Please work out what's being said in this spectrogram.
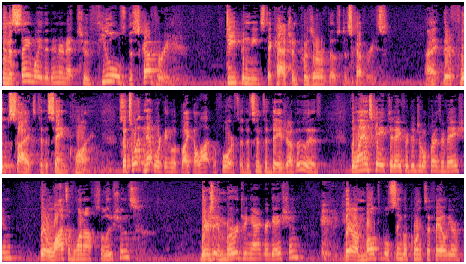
in the same way that Internet 2 fuels discovery, DEEPN needs to catch and preserve those discoveries. Right? They're flip sides to the same coin. So it's what networking looked like a lot before. So the sense of deja vu is the landscape today for digital preservation, there are lots of one-off solutions. There's emerging aggregation. There are multiple single points of failure.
